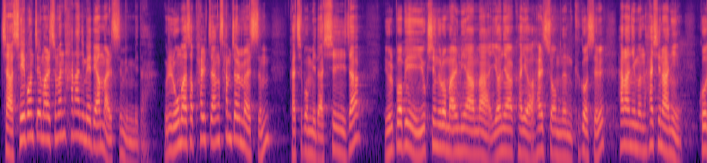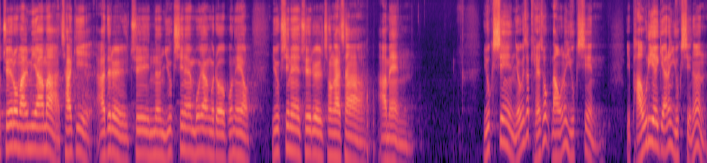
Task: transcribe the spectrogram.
자, 세 번째 말씀은 하나님에 대한 말씀입니다. 우리 로마서 8장 3절 말씀 같이 봅니다. 시작. 율법이 육신으로 말미암아 연약하여 할 수 없는 그것을 하나님은 하시나니 곧 죄로 말미암아 자기 아들을 죄 있는 육신의 모양으로 보내어 육신의 죄를 정하사 아멘. 육신 여기서 계속 나오는 육신 이 바울이 얘기하는 육신은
